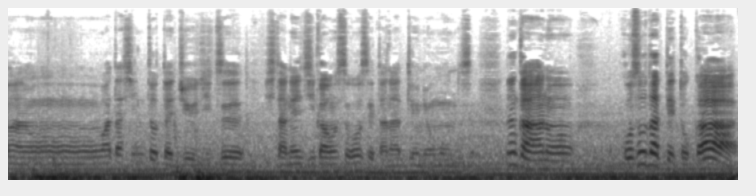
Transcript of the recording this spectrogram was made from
あの私にとっては充実したね時間を過ごせたなっていうふうに思うんです。なんかあの子育てとか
